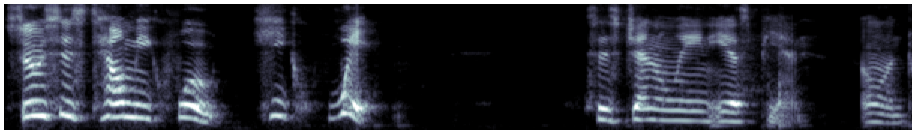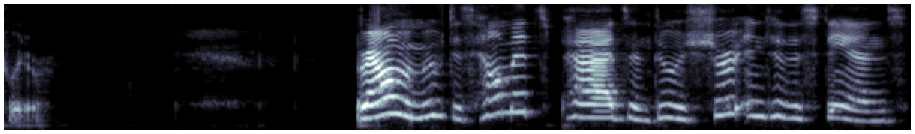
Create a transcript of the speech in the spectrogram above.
Sources tell me, quote, he quit, says Jenna Laine ESPN on Twitter. Brown removed his helmets, pads, and threw his shirt into the stands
